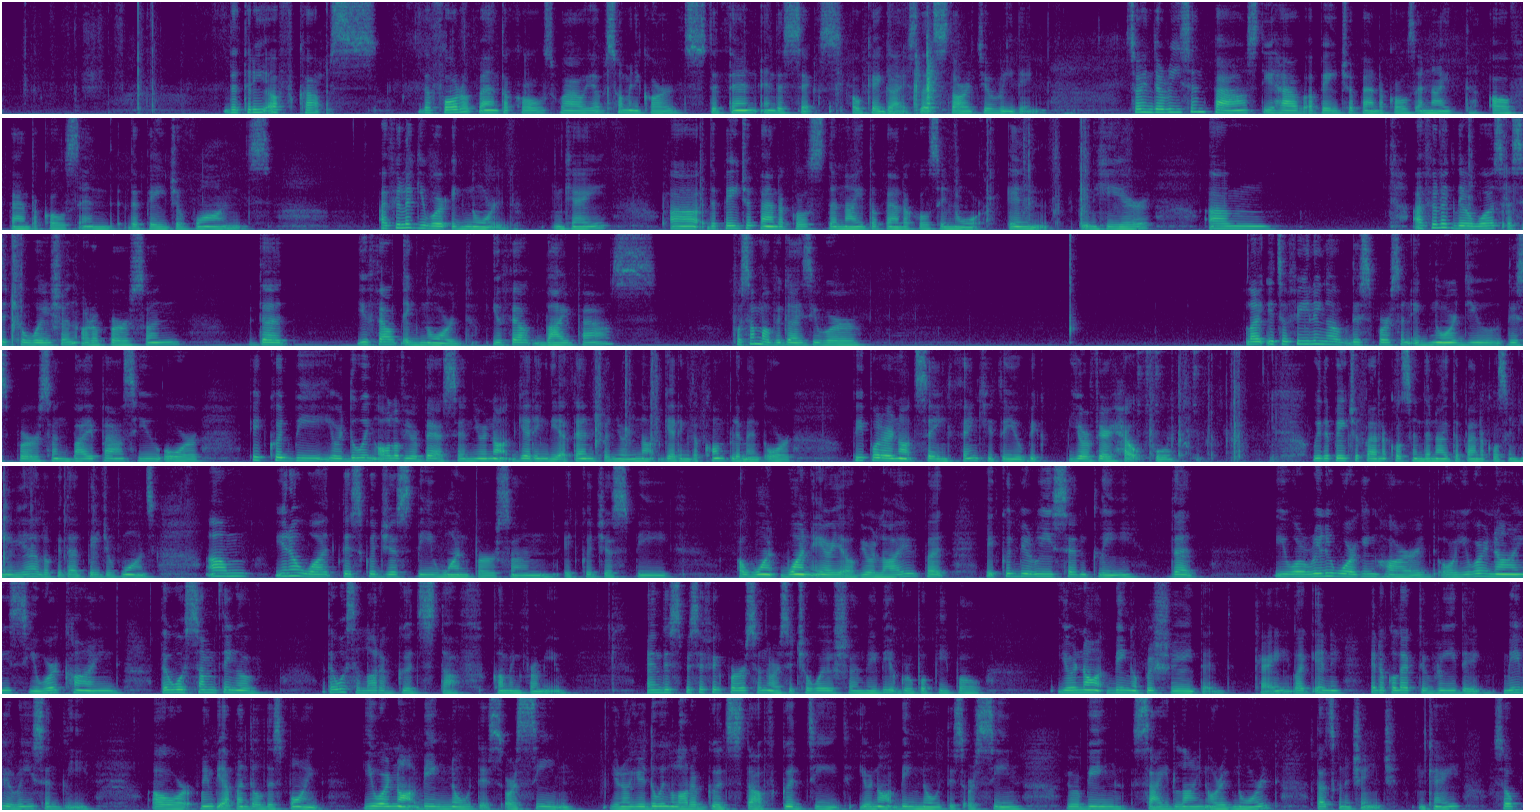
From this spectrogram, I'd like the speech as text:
The three of cups the four of pentacles. Wow you have so many cards. The 10 and the 6 okay guys let's start your reading. So in the recent past you have a page of pentacles a knight of pentacles and the page of wands. I feel like you were ignored okay? Uh, the page of pentacles the knight of pentacles in or in in here um I feel like there was a situation or a person that you felt ignored. You felt bypassed. For some of you guys, you were like it's a feeling of this person ignored you, this person bypass you, or it could be you're doing all of your best and you're not getting the attention, you're not getting the compliment, or people are not saying thank you to you. because You're very helpful with the page of pentacles and the knight of pentacles in here. Yeah look at that page of wands. Um you know what? This could just be one person. It could just be a one one area of your life but it could be recently that you were really working hard or you were nice you were kind. There was something of there was a lot of good stuff coming from you. And this specific person or situation maybe a group of people you're not being appreciated okay? Like in in a collective reading maybe recently or maybe up until this point you are not being noticed or seen. You know you're doing a lot of good stuff good deed. You're not being noticed or seen. You're being sidelined or ignored. That's going to change okay? So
